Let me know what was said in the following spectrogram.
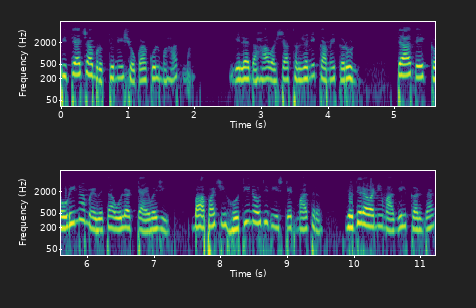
पित्याच्या मृत्यूने शोकाकुल महात्मा. गेल्या दहा वर्षात सार्वजनिक कामे करून त्यात एक कवडी न मिळविता उलट त्याऐवजी बापाची होती नव्हती ती इस्टेट मात्र ज्योतिरावांनी मागील कर्जात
